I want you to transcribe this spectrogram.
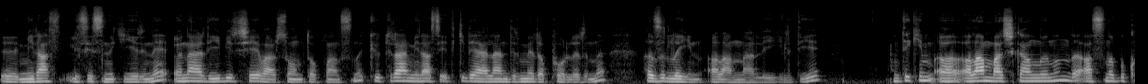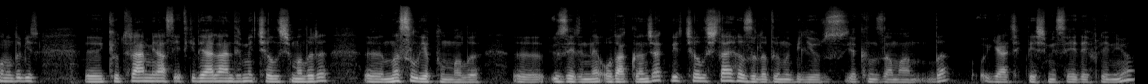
e, miras listesindeki yerine önerdiği bir şey var son toplantısında. Kültürel miras etki değerlendirme raporlarını hazırlayın alanlarla ilgili diye. Nitekim alan başkanlığının da aslında bu konuda bir e, kültürel miras etki değerlendirme çalışmaları e, nasıl yapılmalı e, üzerine odaklanacak bir çalıştay hazırladığını biliyoruz yakın zamanda gerçekleşmesi hedefleniyor.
